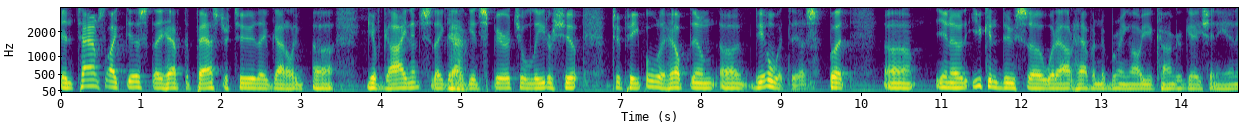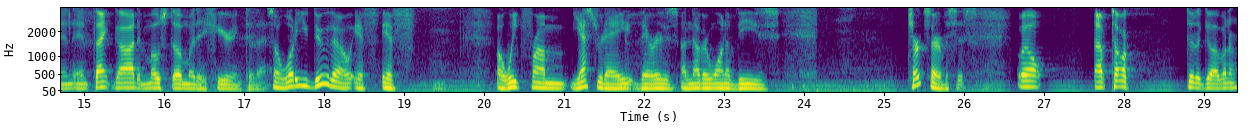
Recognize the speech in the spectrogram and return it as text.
in times like this, they have to pastor too. They've got to uh, give guidance. They've got Yeah. to give spiritual leadership to people to help them uh, deal with this. But uh, you know, you can do so without having to bring all your congregation in, and, and thank God that most of them are adhering to that. So what do you do though if if a week from yesterday there is another one of these church services? Well, I've talked to the governor.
